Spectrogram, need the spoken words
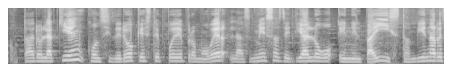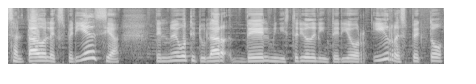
Otárola, quien consideró que este puede promover las mesas de diálogo en el país. También ha resaltado la experiencia del nuevo titular del Ministerio del Interior y respecto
